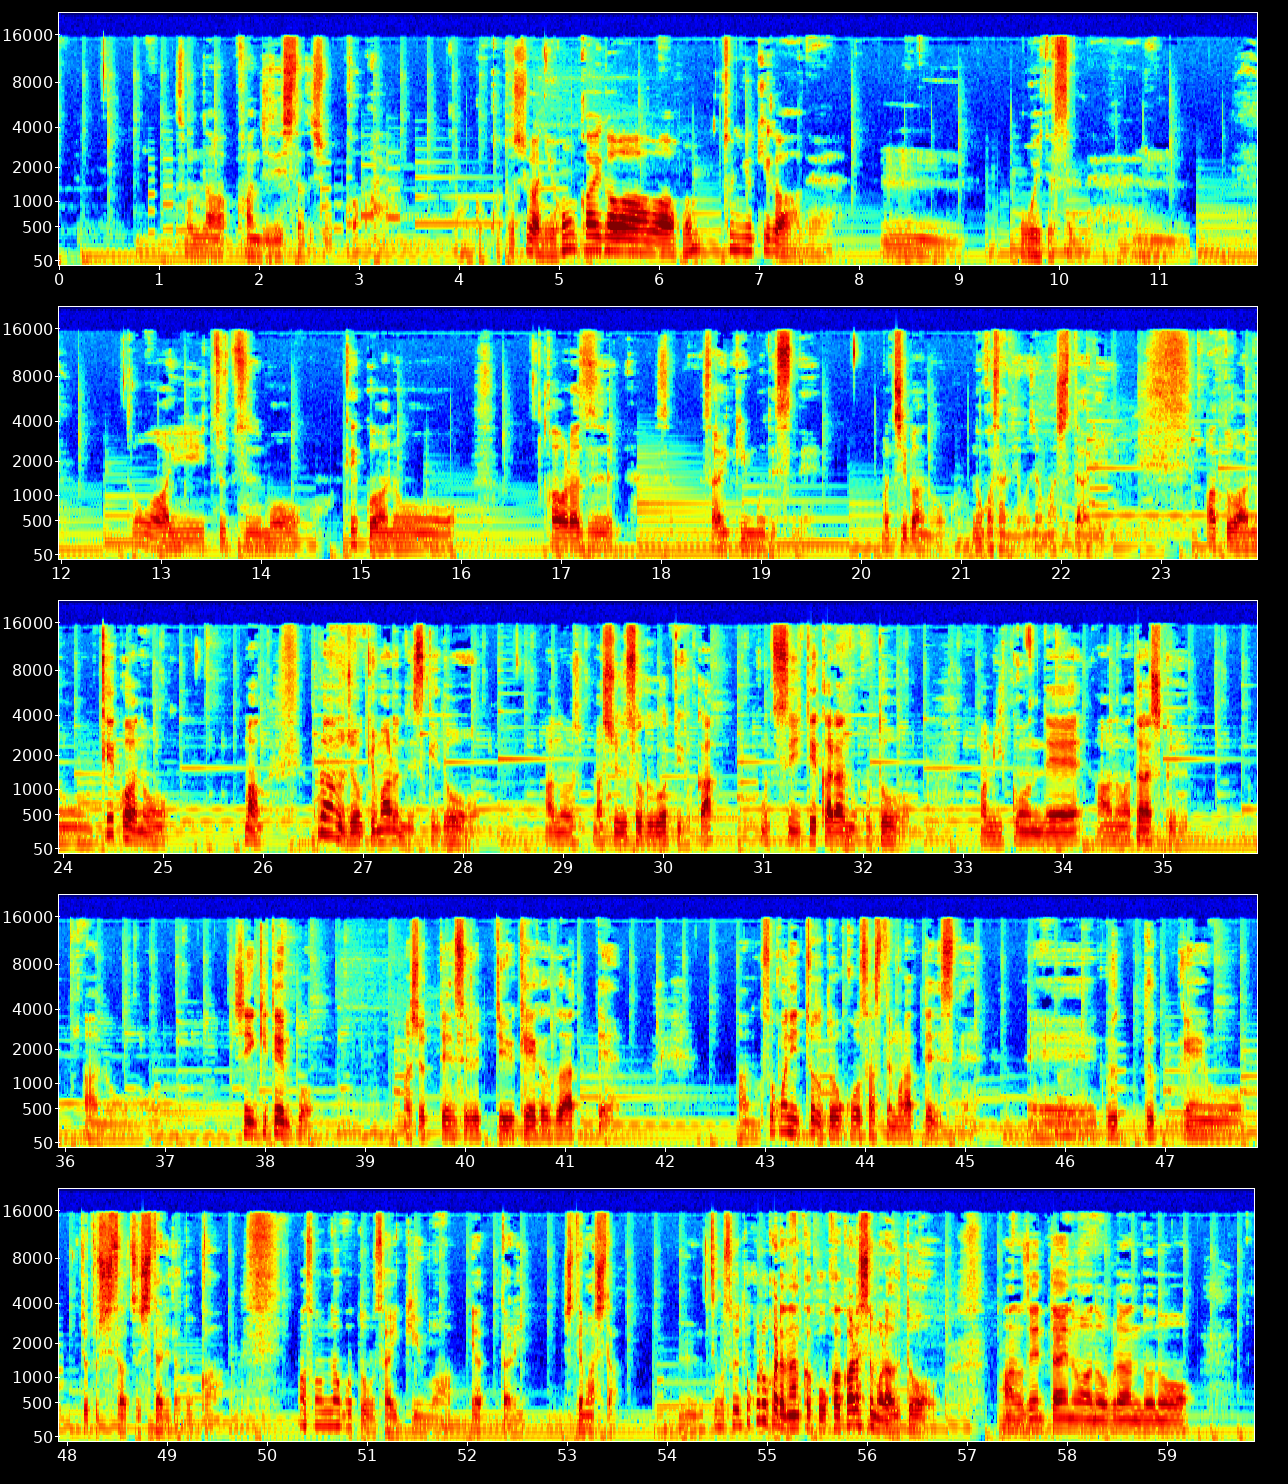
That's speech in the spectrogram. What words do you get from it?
そんな感じでしたでしょうか。なんか今年は日本海側は本当に雪がね、うん。多いですよね。うん。とは言いつつも、結構あの、変わらず、さ最近もですね、まあ、千葉の農家さんにお邪魔したり、あとはあの、結構あの、まあ、コロナの状況もあるんですけど、あの、まあ、収束後というか、落ち着いてからのことを、まあ、見込んで、あの、新しく、あの、新規店舗、まあ、出店するっていう計画があって、あの、そこにちょっと同行させてもらってですね、えーぶ物件をちょっと視察したりだとか、まあそんなことを最近はやったりしてました。うん、でもそういうところからなんかこう関わらせてもらうと、あの全体のあのブランドの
